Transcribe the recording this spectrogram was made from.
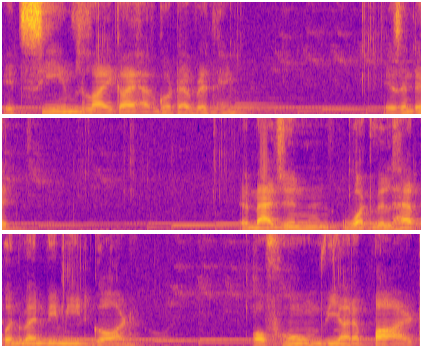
It seems like I have got everything. Isn't it? Imagine what will happen when we meet God, of whom we are a part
